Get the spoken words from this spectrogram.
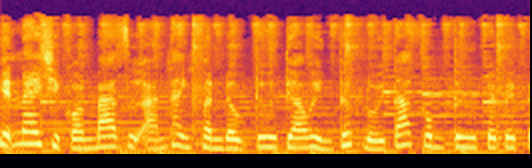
hiện nay chỉ còn 3 dự án thành phần đầu tư theo hình thức đối tác công tư PPP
